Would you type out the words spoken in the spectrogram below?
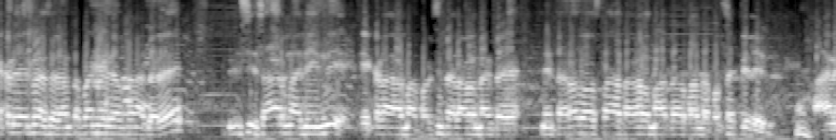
ఎక్కడ చెప్పినా సరే ఎంత పని మీద వెళ్తున్నా సరే పిలిచి సార్ మాది ఇది. ఇక్కడ మా పరిస్థితి ఎలా ఉందంటే నేను తర్వాత వస్తా తర్వాత మాట్లాడతాను ప్రసక్తి లేదు. ఆయన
